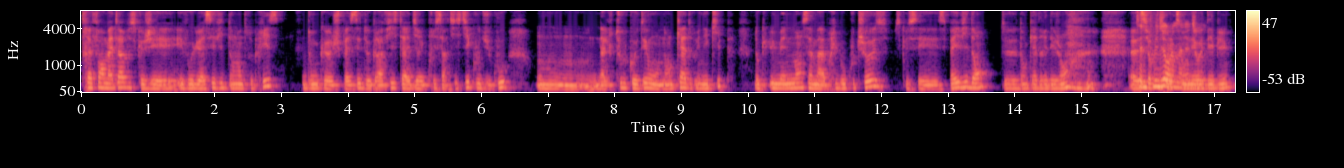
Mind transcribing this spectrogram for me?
très formateurs puisque j'ai évolué assez vite dans l'entreprise. Donc je suis passée de graphiste à directrice artistique où du coup on a tout le côté où on encadre une équipe. Donc humainement ça m'a appris beaucoup de choses parce que c'est c'est pas évident d'encadrer des gens, euh, surtout plus dur, quand on est au début.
